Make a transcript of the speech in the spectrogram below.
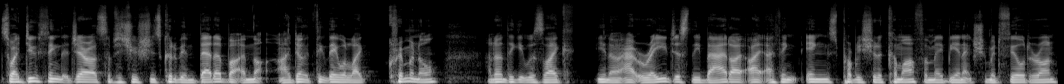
So I do think that Gerrard's substitutions could have been better, but I'm not. I don't think they were like criminal. I don't think it was like you know outrageously bad. I I, I think Ings probably should have come off and maybe an extra midfielder on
